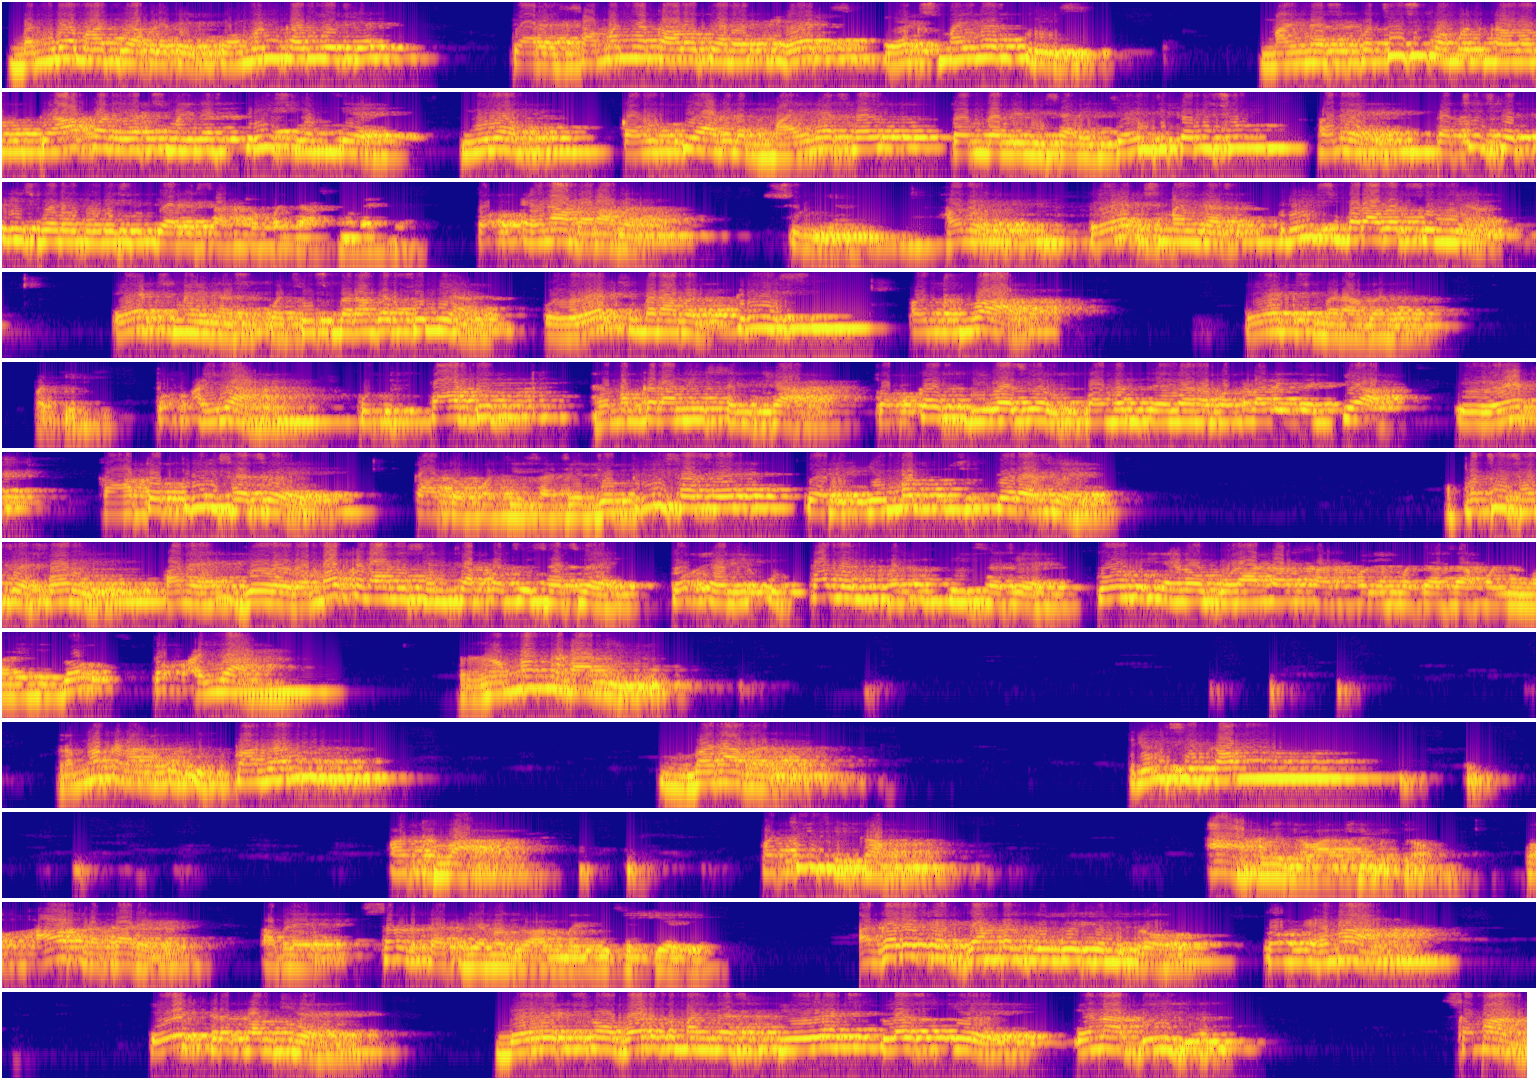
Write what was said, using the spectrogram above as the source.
બંનેમાંથી આપણે કંઈક કોમન કાઢીએ છીએ, ત્યારે સામાન્ય કાઢો ત્યારે એક્સ એક્સ માઇનસ ત્રીસ. માઇનસ પચીસ કોમન કાઢો ત્યાં પણ એક્સ માઇનસ ત્રીસ વચ્ચે નિયમ કૌંસની આગળ માઇનસ હોય, તો અંદરની નિશાની ચેન્જ કરીશું અને પચીસ ને ત્રીસ વડે જોડીશું ત્યારે સાતસો પચાસ મળે છે. તો એના બરાબર શૂન્ય. હવે એક્સ માઇનસ ત્રીસ બરાબર શૂન્ય એક્સ માઇનસ પચીસ બરાબર શૂન્ય, તો એક્સ બરાબર ત્રીસ અથવા એક્સ બરાબર પચીસ. તો અહીંયા ઉત્પાદિત રમકડાની સંખ્યા, ચોક્કસ દિવસે ઉત્પાદન થયેલા રમકડાની સંખ્યા એ કાં તો ત્રીસ હશે, કાં તો પચીસ હશે. જો ત્રીસ હશે, તો એની કિંમત સિત્તેર હશે. પચીસ હશે સોરી અને જો રમકડાની સંખ્યા પચીસ હશે, તો એની ઉત્પાદન ખર્ચ ત્રીસ હશે. તો એનો ગુણાકાર સાતસો ને પચાસ આપણને મળી દીધો. તો અહીંયા રમકડાની રમકડાનું ઉત્પાદન બરાબર. ત્રીસ એકમ અથવા પચીસ એકમ. આ આપણો જવાબ છે મિત્રો. તો આ પ્રકારે આપણે સરળતાથી એનો જવાબ મેળવી શકીએ છીએ. આગળ એક એક્ઝામ્પલ જોઈએ છે મિત્રો. તો એમાં એક રકમ છે. બે એક્સ નો વર્ગ માઇનસ કે એક્સ પ્લસ કે એના બીજ સમાન.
